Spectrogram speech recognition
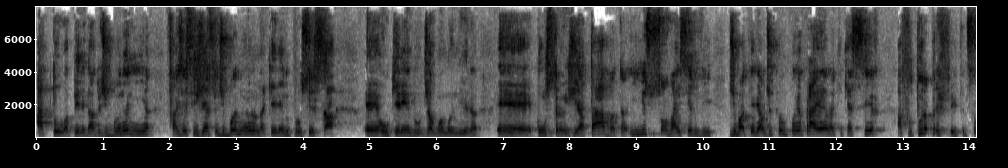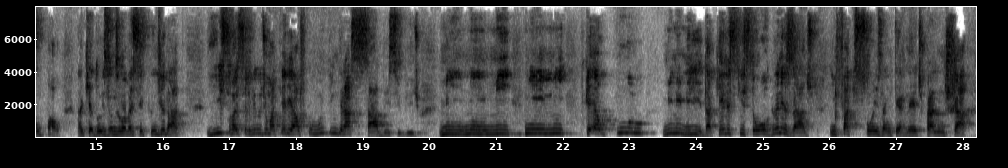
à toa apelidado de bananinha, faz esse gesto de banana, querendo processar é, ou querendo, de alguma maneira, é, constranger a Tabata, e isso só vai servir de material de campanha para ela que quer ser a futura prefeita de São Paulo. Daqui a dois anos ela vai ser candidata. E isso vai servindo de material. Ficou muito engraçado esse vídeo. Mi, mi, mi, mi, mi, porque é o puro mimimi daqueles que estão organizados em facções na internet para linchar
